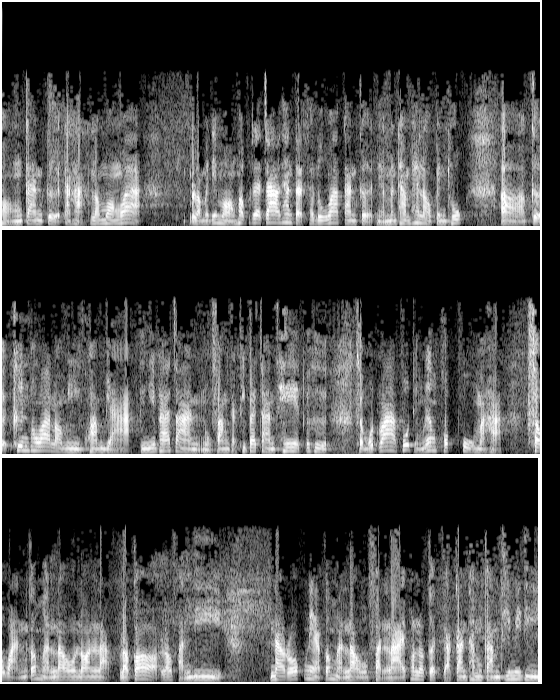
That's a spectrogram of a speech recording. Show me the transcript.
ของการเกิดนะคะเรามองว่า เราไม่ได้มองพระพุทธเจ้าท่านตรัสรู้ว่าการเกิดเนี่ยมันทำให้เราเป็นทุกข์เกิดขึ้นเพราะว่าเรามีความอยาก ทีนี้พระอาจารย์หนูฟังจากที่พระอาจารย์เทศก็คือ สมมุติว่าพูดถึงเรื่องภพภูมิอะค่ะ สวรรค์ก็เหมือนเรานอนหลับ แล้วก็เราฝันดี นรกเนี่ยก็เหมือนเราฝันร้ายเพราะเราเกิดจากการทำกรรมที่ไม่ดี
